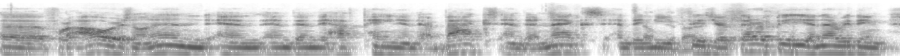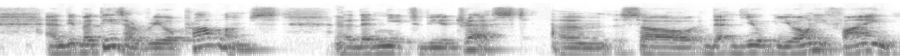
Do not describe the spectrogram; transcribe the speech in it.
uh, for hours on end, and and then they have pain in their backs and their necks, and they Tell need physiotherapy and everything. And but these are real problems uh, that need to be addressed. Um, so that you you only find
